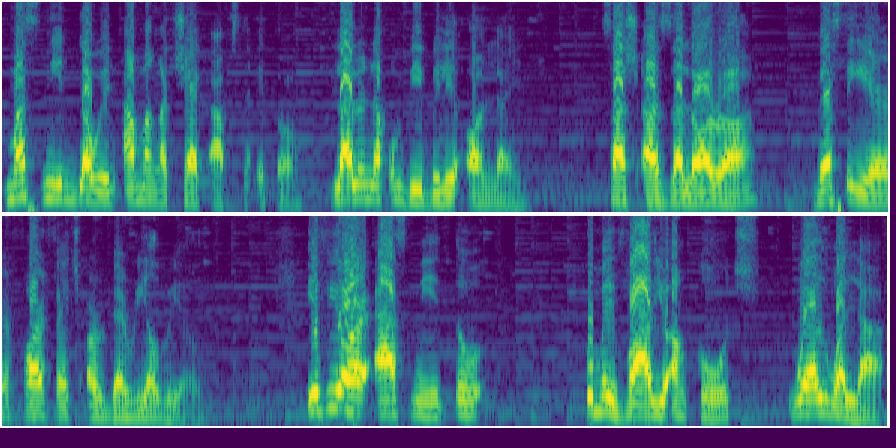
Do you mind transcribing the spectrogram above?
mas need gawin ang mga check-ups na ito, lalo na kung bibili online, such as Zalora, Vestiaire, Farfetch, or The Real Real. If you are asked me to kung may value ang coach, well, wala.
